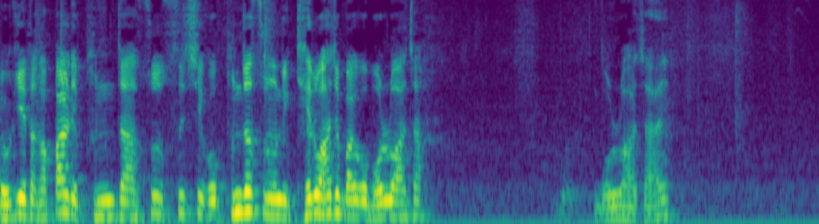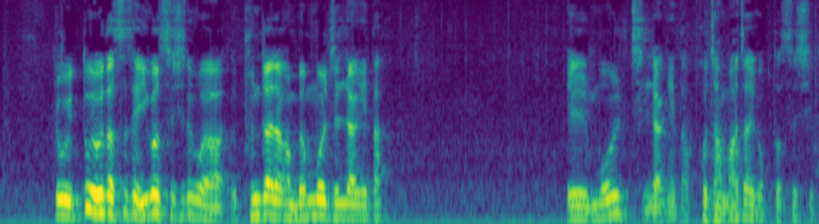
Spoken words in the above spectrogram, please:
여기에다가 빨리 분자수 쓰시고 분자수는 우리 개로 하지 말고 뭘로 하자? 뭘로 하자? 여기 또 여기다 쓰세요. 이거 쓰시는 거야. 분자량은 몇 몰 질량이다? 1몰 질량이다. 보자마자 이거부터 쓰시고.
